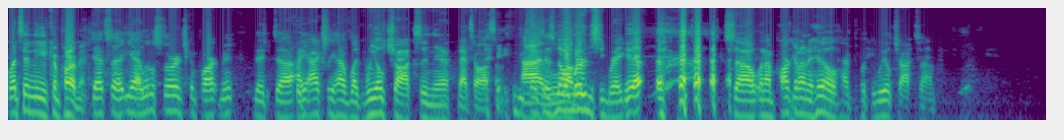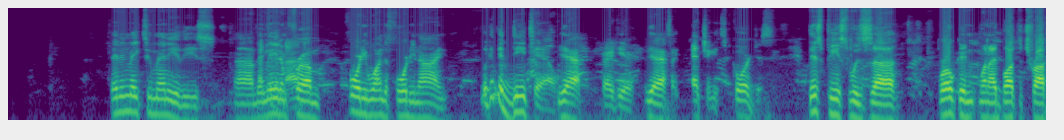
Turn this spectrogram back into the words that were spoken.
What's in the compartment? That's a yeah, a little storage compartment that uh, I actually have like wheel chocks in there That's awesome. because I there's no love it. emergency brake. Yeah. So when I'm parking on a hill, I have to put the wheel chocks on. They didn't make too many of these. Um, they made them imagine. from 41 to 49. Look at the detail Yeah, right here. yeah. It's like etching. It's gorgeous. This piece was uh, broken when I bought the truck.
